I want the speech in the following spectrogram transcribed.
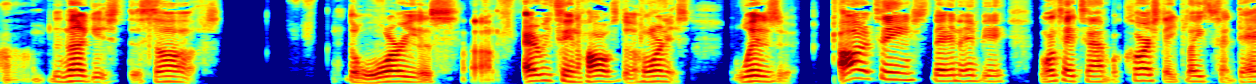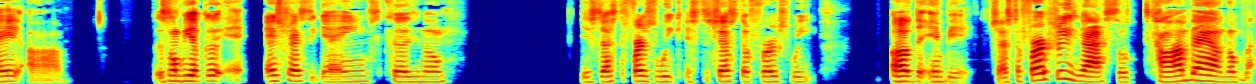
Um, the Nuggets, the Suns, the Warriors, um, every team, the Hawks, the Hornets, Wizards, all the teams that in the NBA gonna take time. Of course, they play today. Um, it's gonna be a good, in- interesting games because you know it's just the first week. It's just the first week of the NBA. Just the first week, guys. So calm down. Don't be like,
